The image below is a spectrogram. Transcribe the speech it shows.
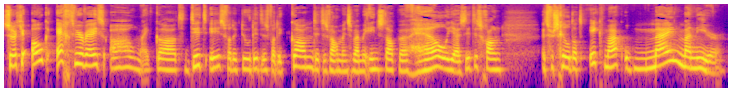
zodat je ook echt weer weet: oh my god, dit is wat ik doe, dit is wat ik kan, dit is waarom mensen bij me instappen. Hell yes, dit is gewoon het verschil dat ik maak op mijn manier.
